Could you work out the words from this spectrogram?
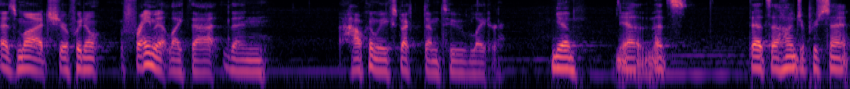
as much, or if we don't frame it like that, then how can we expect them to later? Yeah, yeah, that's that's a hundred percent.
